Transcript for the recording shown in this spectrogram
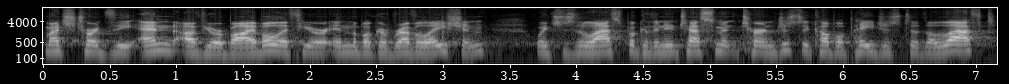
much towards the end of your Bible. If you're in the book of Revelation, which is the last book of the New Testament, turn just a couple pages to the left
